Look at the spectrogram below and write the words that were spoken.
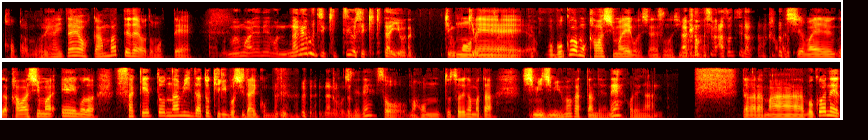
ここに俺がいたよ。頑張ってだよと思って。もうもうあれね、もう長渕剛聞きたいような気ももうね、もう僕はもう川島英語でしたね、その日はあ、。川島、あ、そっちだった。川島英語だ、川島英語だ、酒と涙と切り干し大根みたいな なるほど感じ。でね。そう。まあ本当それがまた、しみじみうまかったんだよね、これがうん。だからまあ、僕はね、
